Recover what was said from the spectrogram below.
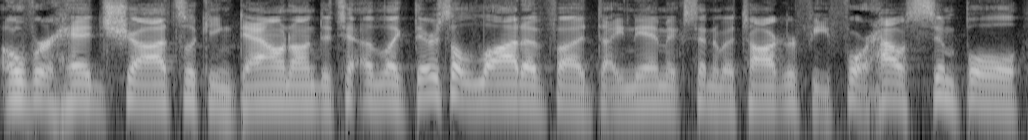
overhead shots looking down onto ta- like there's a lot of uh, dynamic cinematography for how simple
